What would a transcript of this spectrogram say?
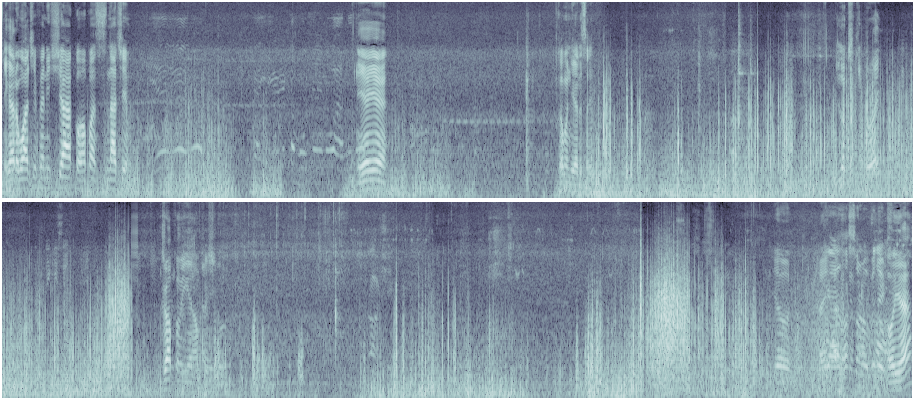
You gotta watch if any shark come up and snatch him. Yeah, yeah. Come on the other side. It looks keeper, right? Drop him again, I'm fishing. Yo, yeah, last one over there. Oh yeah?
